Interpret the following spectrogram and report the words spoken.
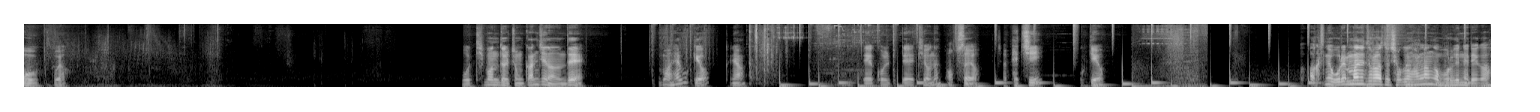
오 뭐야? 뭐 팀원들 좀 깐지 나는데 한번 해볼게요 그냥. 내 골 내 티어는 없어요. 자 배치 볼게요. 아 근데 오랜만에 들어와서 적응할란가 모르겠네 내가.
